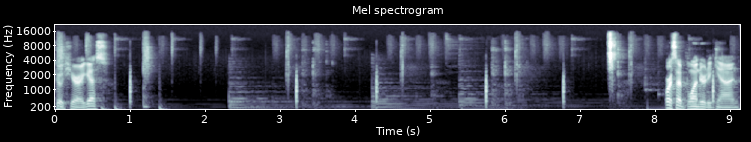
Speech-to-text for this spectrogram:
go here I guess. Of course I blundered again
